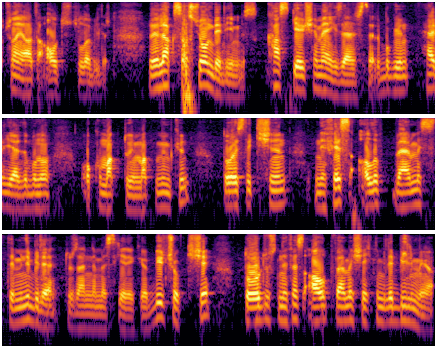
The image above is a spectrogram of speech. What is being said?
bütün hayatı alt üst olabilir. Relaksasyon dediğimiz kas gevşeme egzersizleri. Bugün her yerde bunu okumak, duymak mümkün. Dolayısıyla kişinin nefes alıp verme sistemini bile düzenlemesi gerekiyor. Birçok kişi doğru düz nefes alıp verme şeklini bile bilmiyor.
